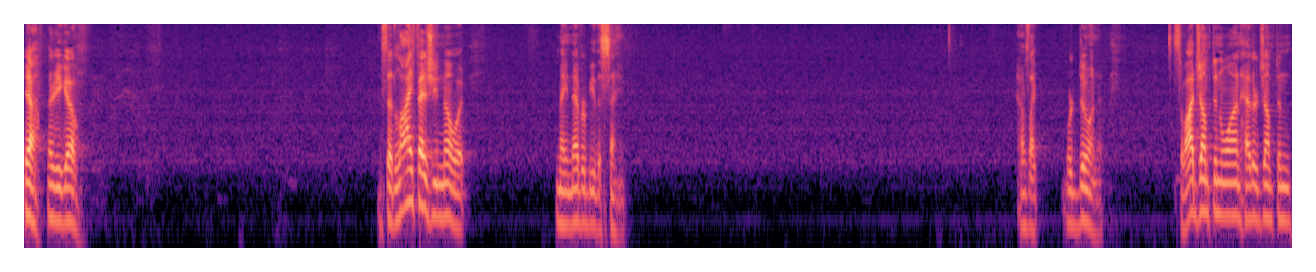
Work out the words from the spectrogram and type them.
yeah, there you go. It said, Life as you know it may never be the same. I was like, we're doing it. So I jumped in one, Heather jumped in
